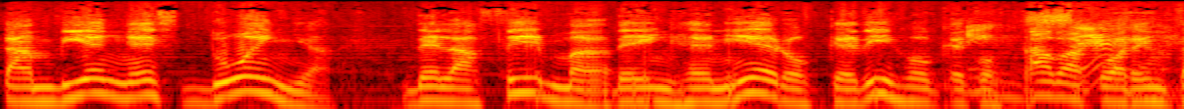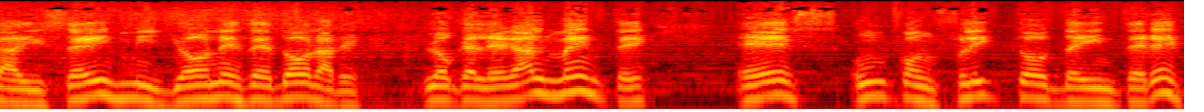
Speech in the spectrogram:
también es dueña de la firma de ingenieros que dijo que ¿En costaba serio? 46 millones de dólares, lo que legalmente es un conflicto de interés,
